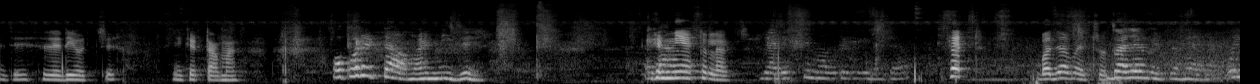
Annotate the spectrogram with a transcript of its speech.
এই যে রেডি হচ্ছে নিচেরটা আমার। ওপরেরটা আমার নিজের। কেমনি একটা লাগছে। গ্যালাক্সি মল থেকে হ্যাট বাজার মেট্রো বাজার মেট্রো হ্যাঁ হ্যাঁ ওই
